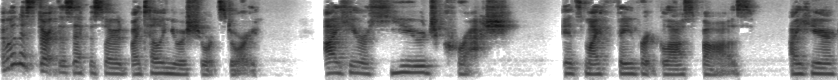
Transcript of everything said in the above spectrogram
I'm going to start this episode by telling you a short story. I hear a huge crash. It's my favorite glass vase. I hear,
